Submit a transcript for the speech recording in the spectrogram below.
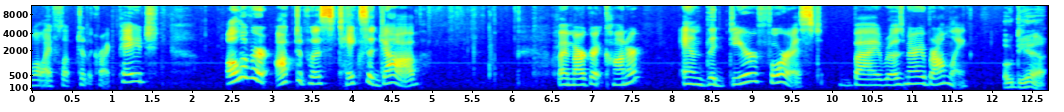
Well, I flipped to the correct page. Oliver Octopus Takes a Job by Margaret Connor, and The Deer Forest by Rosemary Bromley. Oh dear.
